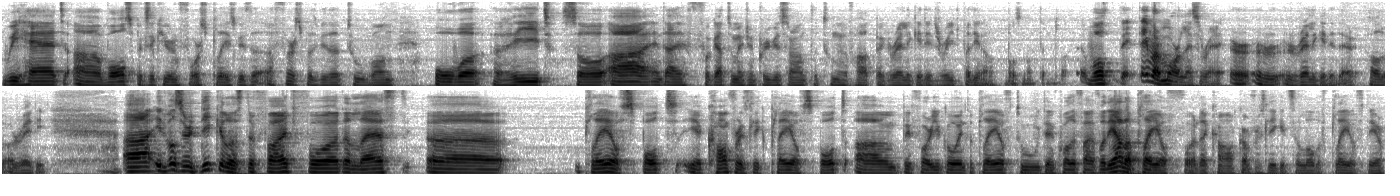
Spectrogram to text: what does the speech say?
We had uh, Wolfsberg securing fourth place with a, first place with a 2-1 over Ried. So uh, and I forgot to mention previous round the 2 of Hartberg relegated Ried, but you know was not that well they, they were more or less re- er, er, relegated there already. Uh, it was ridiculous the fight for the last uh, playoff spot, a conference league playoff spot, um, before you go into playoff to then qualify for the other playoff for the conference league. It's a lot of playoff there,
